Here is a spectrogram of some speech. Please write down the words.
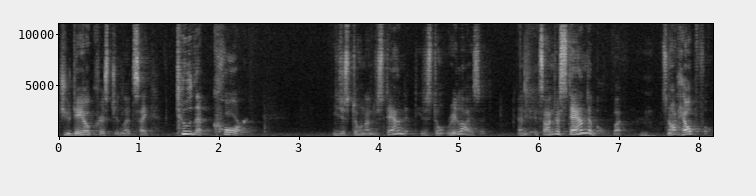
Judeo Christian, let's say, to the core. You just don't understand it. You just don't realize it. And it's understandable, but it's not helpful.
